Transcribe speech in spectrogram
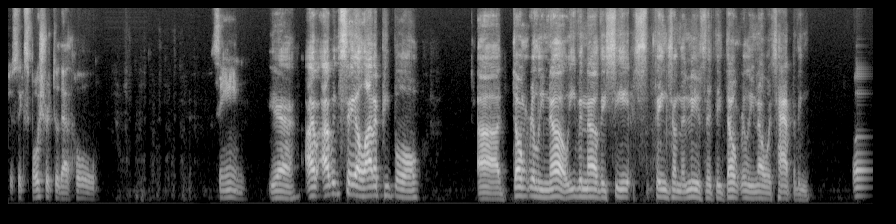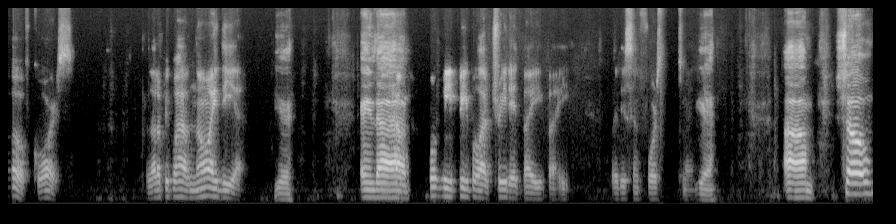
just exposure to that whole scene. Yeah, I, I would say a lot of people uh, don't really know, even though they see things on the news, that they don't really know what's happening. Oh, of course. A lot of people have no idea. Yeah, and uh, how people are treated by by by this enforcement. Yeah. Um. So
